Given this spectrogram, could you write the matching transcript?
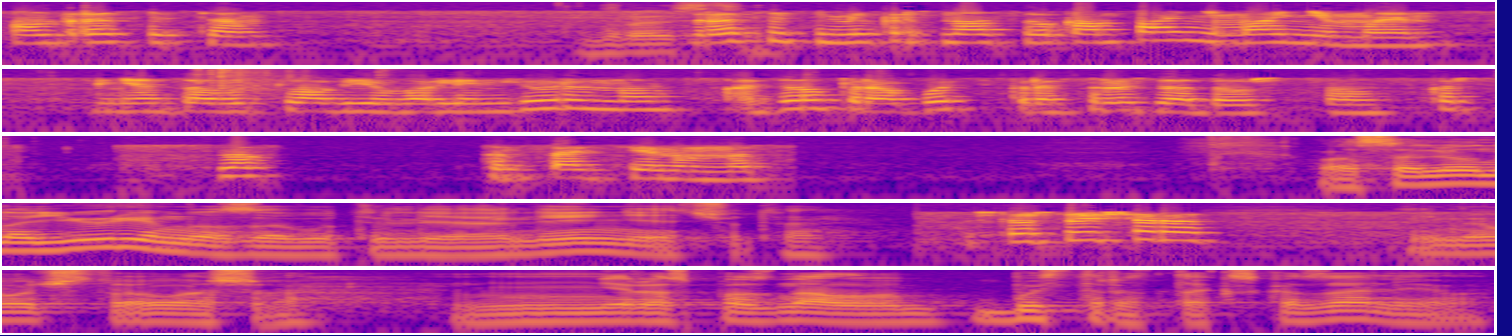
Здравствуйте. Здравствуйте. Здравствуйте, микрофинансовая компания MoneyMan. Меня зовут Славьева Алина Юрьевна, отдел по работе. Скажите, с Константином нас. Вас Алена Юрьевна зовут или Оленя? Что-то Что, что еще раз? имя, отчество ваше. Не распознал. Вы быстро так сказали его.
